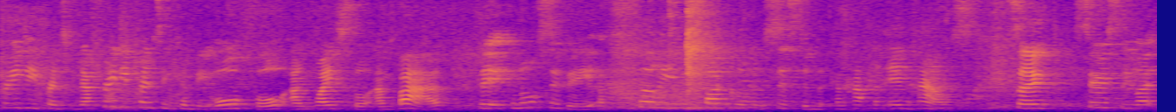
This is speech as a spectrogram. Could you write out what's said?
3D printing. Now 3D printing can be awful and wasteful and bad, but it can also be a fully recyclable system that can happen in-house. So like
